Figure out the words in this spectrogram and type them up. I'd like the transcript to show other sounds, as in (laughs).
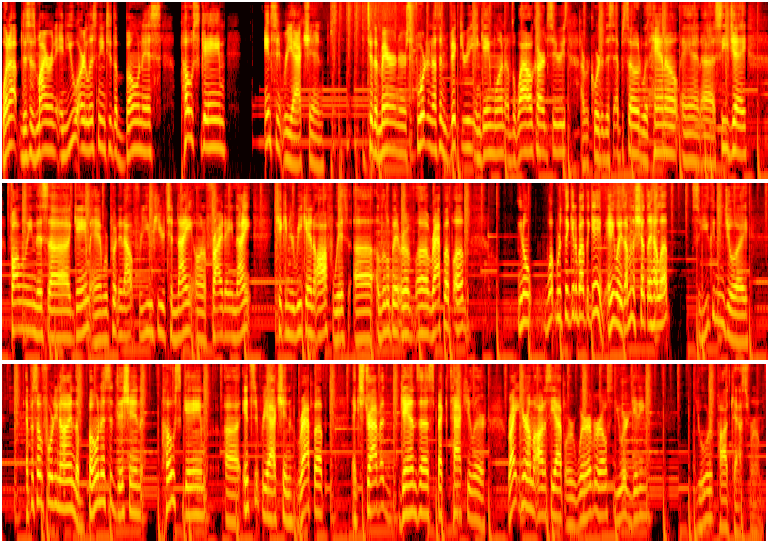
What up? This is Myrone, and you are listening to the bonus post game instant reaction to the Mariners' 4 to nothing victory in game one of the wild card series. I recorded this episode with Hanno and uh, CJ following this uh, game, and we're putting it out for you here tonight on a Friday night, kicking your weekend off with uh, a little bit of uh, wrap up of, you know, what we're thinking about the game. Anyways, I'm going to shut the hell up so you can enjoy episode 49, the bonus edition post game uh, instant reaction wrap up extravaganza spectacular right here on the Audacy app or wherever else you are getting your podcast from.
